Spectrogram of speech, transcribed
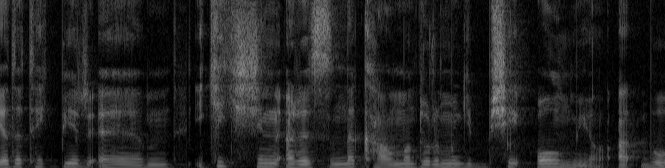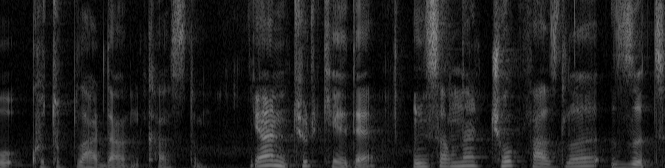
ya da tek bir e, iki kişinin arasında kalma durumu gibi bir şey olmuyor bu kutuplardan kastım. Yani Türkiye'de insanlar çok fazla zıt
